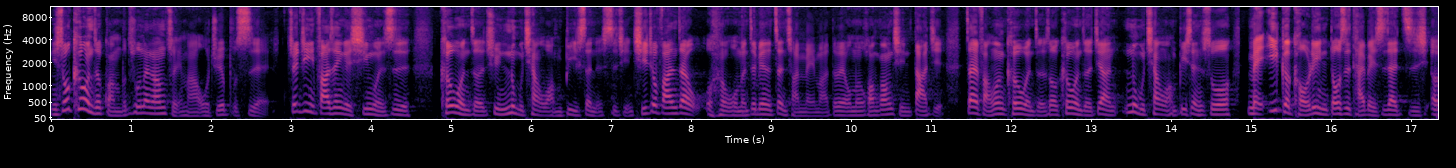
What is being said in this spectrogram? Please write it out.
你说柯文哲管不住那张嘴吗？我觉得不是。诶，最近发生一个新闻是。柯文哲去怒呛王必胜的事情，其实就发生在我我们这边的正传媒嘛，对不对？我们黄光芹大姐在访问柯文哲的时候，柯文哲竟然怒呛王必胜说，每一个口令都是台北市在执行，呃，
